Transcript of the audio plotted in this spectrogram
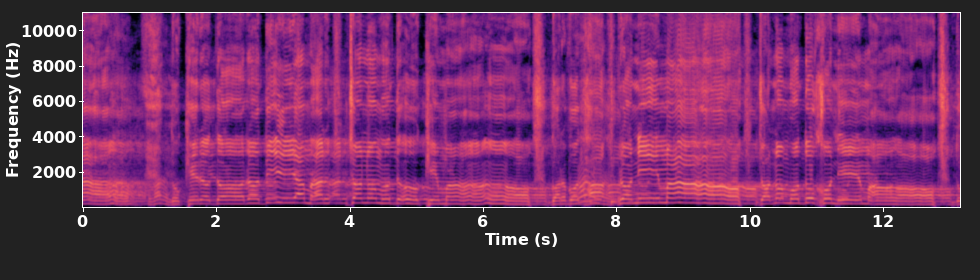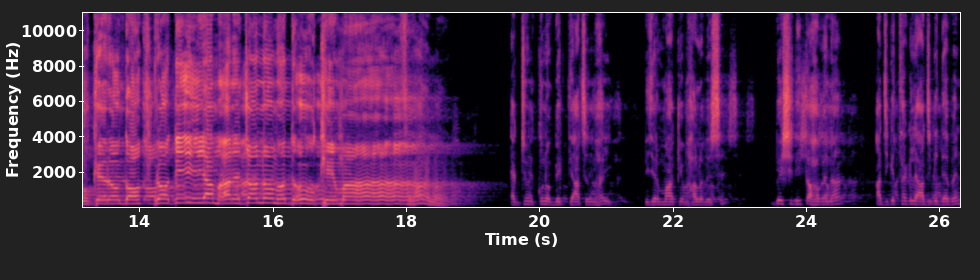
না। দুঃখের দরদি আমার জনম দুঃখে মা। গর্ভধারণী মা, জনম দুঃখনে মা। দুঃখের দরদি আমার জনম দুঃখে মা। একজন কোন ব্যক্তি আছেন ভাই, নিজের মাকে ভালোবেসে, বেশি দিতে হবে না। আজকে থাকলে আজকে দেবেন।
